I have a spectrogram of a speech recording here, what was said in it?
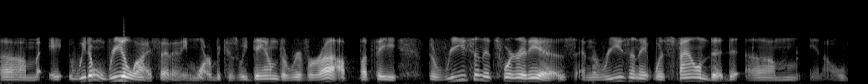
um, it, we don't realize that anymore because we dammed the river up. But the the reason it's where it is, and the reason it was founded, um, you know,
